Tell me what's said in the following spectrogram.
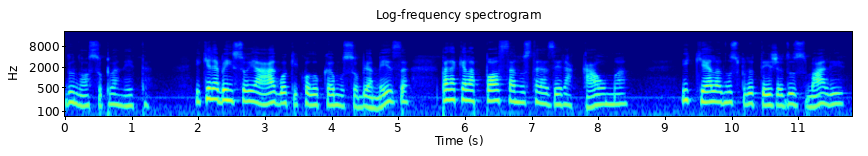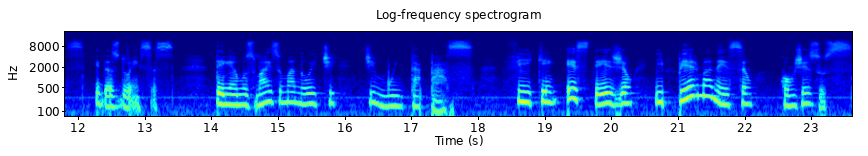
do nosso planeta. E que Ele abençoe a água que colocamos sobre a mesa para que ela possa nos trazer a calma e que ela nos proteja dos males e das doenças. Tenhamos mais uma noite de muita paz. Fiquem, estejam e permaneçam com Jesus.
